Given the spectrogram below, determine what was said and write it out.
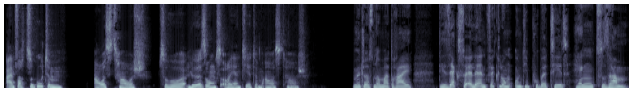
einfach zu gutem Austausch, zu lösungsorientiertem Austausch. Mythos Nummer drei. Die sexuelle Entwicklung und die Pubertät hängen zusammen.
